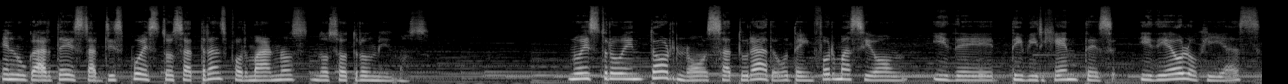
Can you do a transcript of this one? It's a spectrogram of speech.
en lugar de estar dispuestos a transformarnos nosotros mismos. Nuestro entorno saturado de información y de divergentes ideologías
